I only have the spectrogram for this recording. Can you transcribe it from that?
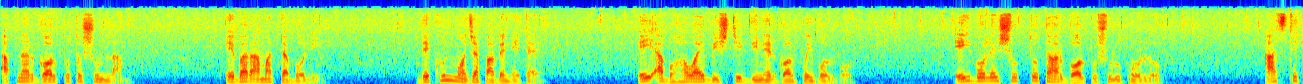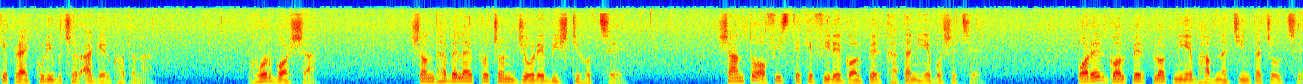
আপনার গল্প তো শুনলাম। এবার আমারটা বলি। দেখুন মজা পাবেন এটায়। এই আবহাওয়ায় বৃষ্টির দিনের গল্পই বলব। এই বলে সত্য তার গল্প শুরু করল। আজ থেকে প্রায় কুড়ি বছর আগের ঘটনা। ঘোর বর্ষা। সন্ধ্যাবেলায় প্রচণ্ড জোরে বৃষ্টি হচ্ছে। শান্ত অফিস থেকে ফিরে গল্পের খাতা নিয়ে বসেছে। পরের গল্পের প্লট নিয়ে ভাবনা চিন্তা চলছে।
